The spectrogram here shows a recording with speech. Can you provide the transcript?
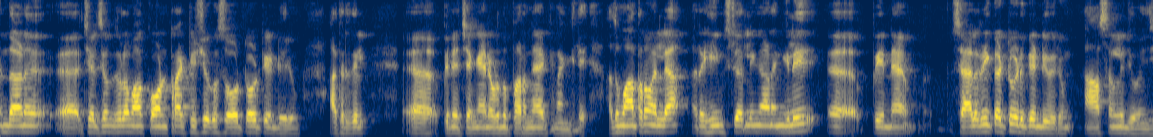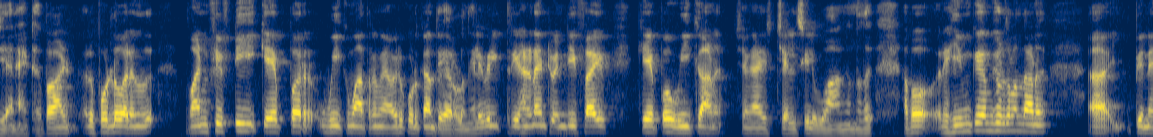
എന്താണ് ചെൽസി സംബന്ധിച്ചോളം ആ കോൺട്രാക്ട് ഇഷ്യൂ ഒക്കെ സോർട്ട് ഔട്ട് ചെയ്യേണ്ടി വരും. അത്തരത്തിൽ പിന്നെ ചെങ്ങാനോടൊന്ന് പറഞ്ഞയക്കണമെങ്കിൽ. അതുമാത്രമല്ല റഹീം സ്റ്റെർലിംഗ് ആണെങ്കിൽ പിന്നെ സാലറി കട്ടും എടുക്കേണ്ടി വരും ആസണിൽ ജോയിൻ ചെയ്യാനായിട്ട്. അപ്പോൾ ആ റിപ്പോർട്ടിൽ പറയുന്നത് one fifty K per week മാത്രമേ അവർ കൊടുക്കാൻ തയ്യാറുള്ളൂ. നിലവിൽ three hundred and twenty five K per വീക്കാണ് ചെങ്ങായി ചെൽസിയിൽ വാങ്ങുന്നത്. അപ്പോൾ റഹീമിനെ സംബന്ധിച്ചിടത്തോളം എന്താണ് പിന്നെ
